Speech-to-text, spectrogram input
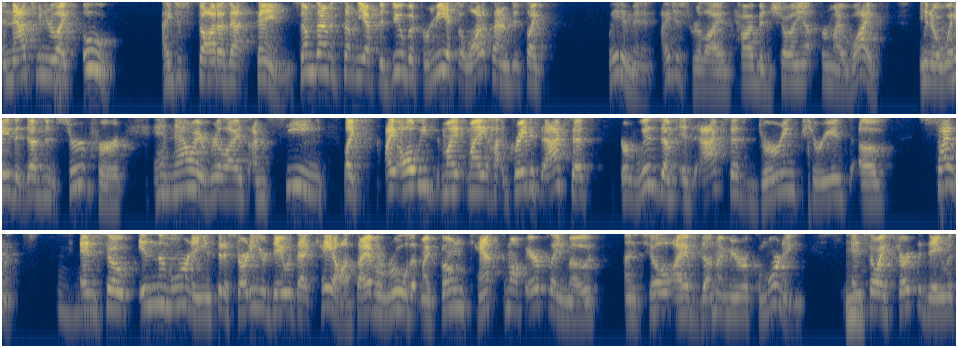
and that's when you're like ooh i just thought of that thing. Sometimes it's something you have to do but for me it's a lot of times it's like wait a minute, I just realized how I've been showing up for my wife in a way that doesn't serve her. And now I realize I'm seeing, like, I always, my, my greatest access or wisdom is access during periods of silence. Mm-hmm. And so in the morning, instead of starting your day with that chaos, I have a rule that my phone can't come off airplane mode until I have done my miracle morning. Mm-hmm. And so I start the day with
